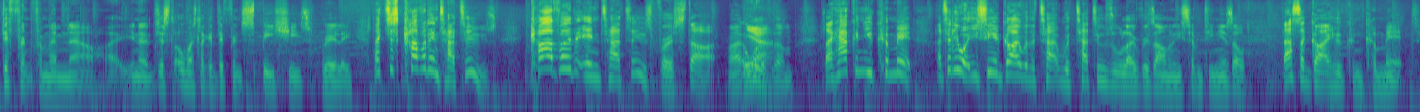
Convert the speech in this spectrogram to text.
different from them now. I, you know, just almost like a different species, really. Like just covered in tattoos, covered in tattoos for a start, right? All Yeah. of them. Like, how can you commit? I tell you what, you see a guy with a ta- with tattoos all over his arm, and he's 17 years old. That's a guy who can commit,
